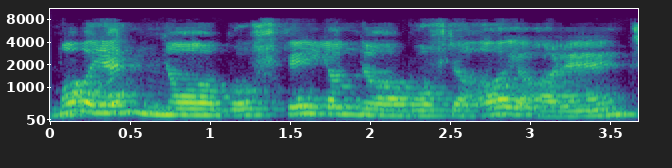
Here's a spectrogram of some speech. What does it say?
ما باید ناگفته یا ناگفته های آرنت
